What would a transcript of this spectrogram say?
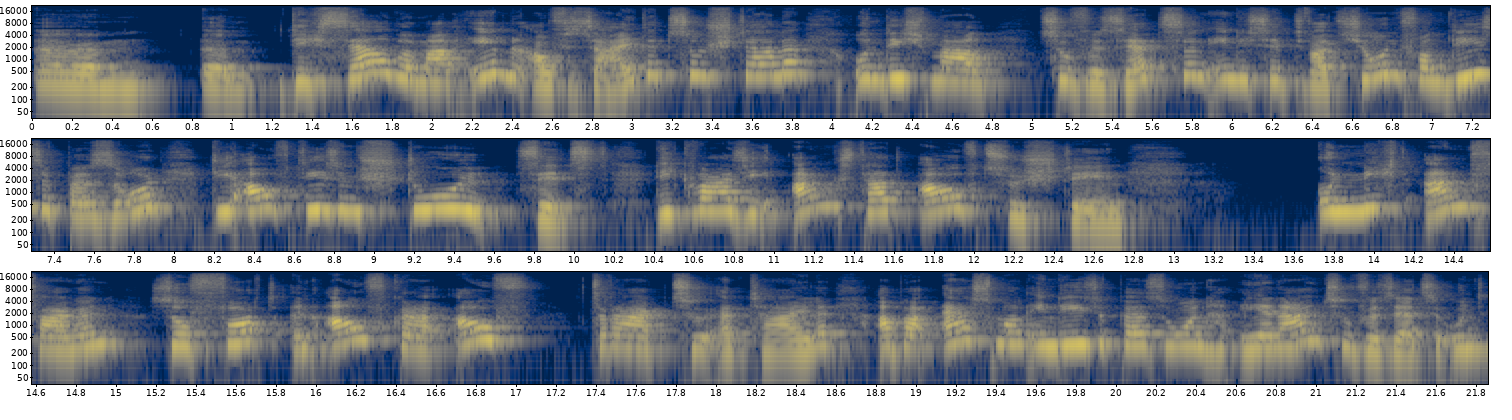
ähm, ähm, dich selber mal eben auf Seite zu stellen und dich mal zu versetzen in die Situation von dieser Person, die auf diesem Stuhl sitzt, die quasi Angst hat aufzustehen und nicht anfangen, sofort einen Auftrag auf Auftrag zu erteilen, aber erstmal in diese Person hineinzuversetzen. Und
